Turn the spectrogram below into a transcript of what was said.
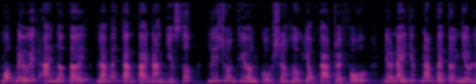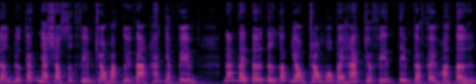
Một điều ít ai ngờ tới là bên cạnh tài năng diễn xuất, Lee Chun Kyun cũng sở hữu giọng ca trời phú. Điều này giúp nam tài tử nhiều lần được các nhà sản xuất phim chọn mặt gửi vàng hát nhạc phim. Nam tài tử từng góp giọng trong một bài hát cho phim Tiệm cà phê hoàng tử.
